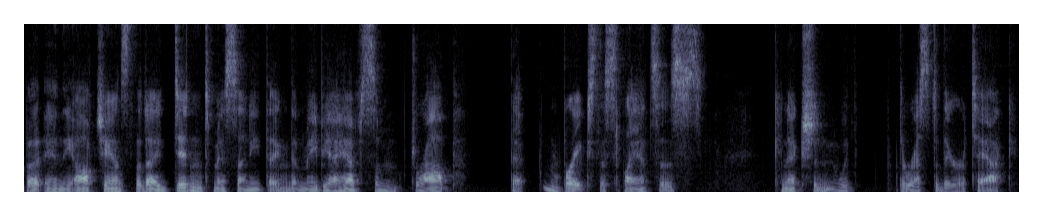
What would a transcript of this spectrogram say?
But in the off chance that I didn't miss anything, then maybe I have some drop that breaks this lance's connection with the rest of their attack.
